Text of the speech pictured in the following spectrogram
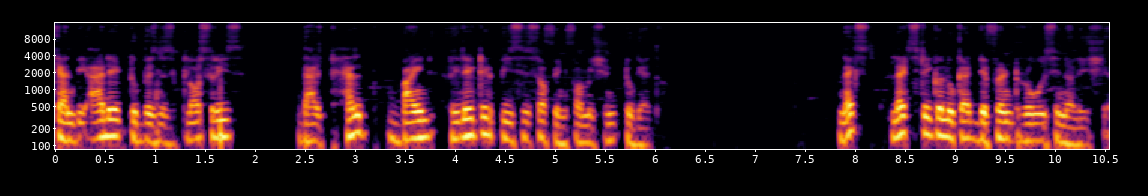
can be added to business glossaries that help bind related pieces of information together. Next, let's take a look at different roles in Alation.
